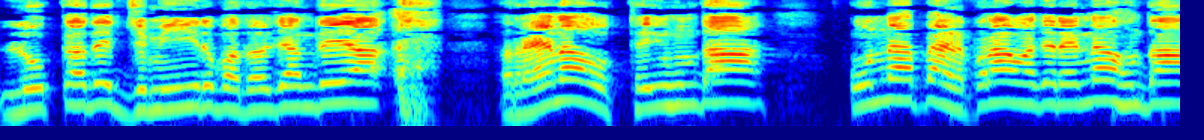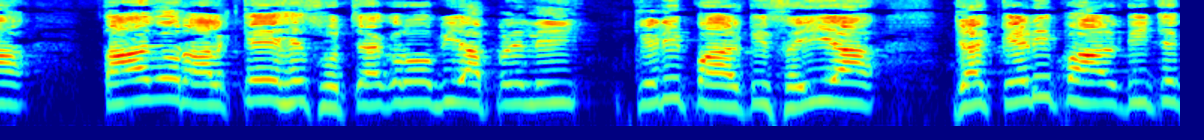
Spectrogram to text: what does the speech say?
ਲੋਕਾਂ ਦੇ ਜ਼ਮੀਰ ਬਦਲ ਜਾਂਦੇ ਆ, ਰਹਿਣਾ ਉੱਥੇ ਹੀ ਹੁੰਦਾ, ਉਹਨਾਂ ਭੈਣ ਭਰਾਵਾਂ 'ਚ ਰਹਿਣਾ ਹੁੰਦਾ, ਤਾਂ ਜੋ ਰਲ ਕੇ ਇਹ ਸੋਚਿਆ ਕਰੋ ਵੀ ਆਪਣੇ ਲਈ ਕਿਹੜੀ ਪਾਰਟੀ ਸਹੀ ਆ, ਜਾਂ ਕਿਹੜੀ ਪਾਰਟੀ 'ਚ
